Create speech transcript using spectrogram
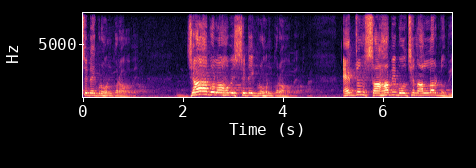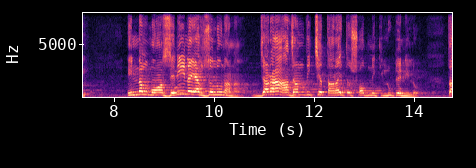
সেটাই গ্রহণ করা হবে। যা বলা হবে সেটাই গ্রহণ করা হবে। একজন সাহাবি বলছেন, আল্লাহর নবী, ইন্নাল মোয়াজেনিন আফজলুন আনা যারা আজান দিচ্ছে তারাই তো সব নাকি লুটে নিল। তা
